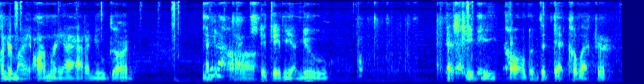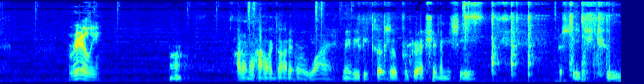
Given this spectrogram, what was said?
under my armory I had a new gun, and uh, it gave me a new STG called the Debt Collector. really, Huh? I don't know how I got it or why. Maybe because of progression. Let me see. Prestige 2.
